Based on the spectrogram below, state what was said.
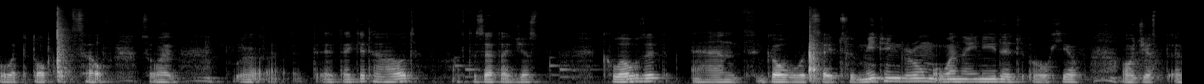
laptop itself. So I take it out. After that I just close it and go let's say to meeting room when I need it or have or just uh,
